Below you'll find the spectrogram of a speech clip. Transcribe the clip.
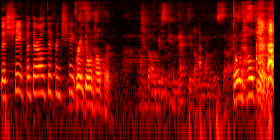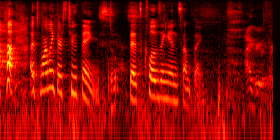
The shape, but they're all different shapes. Brent, don't help her. Hot dog is connected on one of the sides. Don't help her. It's more like there's two things Don't- that's closing in something. I agree with her.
